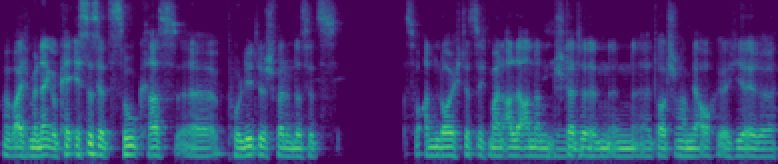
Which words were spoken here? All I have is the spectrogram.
Wobei ich mir denke, okay, ist das jetzt so krass äh, politisch, wenn du das jetzt so anleuchtest? Ich meine, alle anderen mhm. Städte in, in äh, Deutschland haben ja auch hier ihre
